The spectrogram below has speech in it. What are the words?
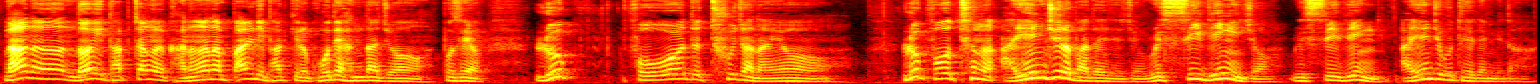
나는 너희 답장을 가능한 한 빨리 받기를 고대한다죠. 보세요. look forward to잖아요. look forward to는 ing를 받아야 되죠. receiving이죠. receiving. ing 붙어야 됩니다.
